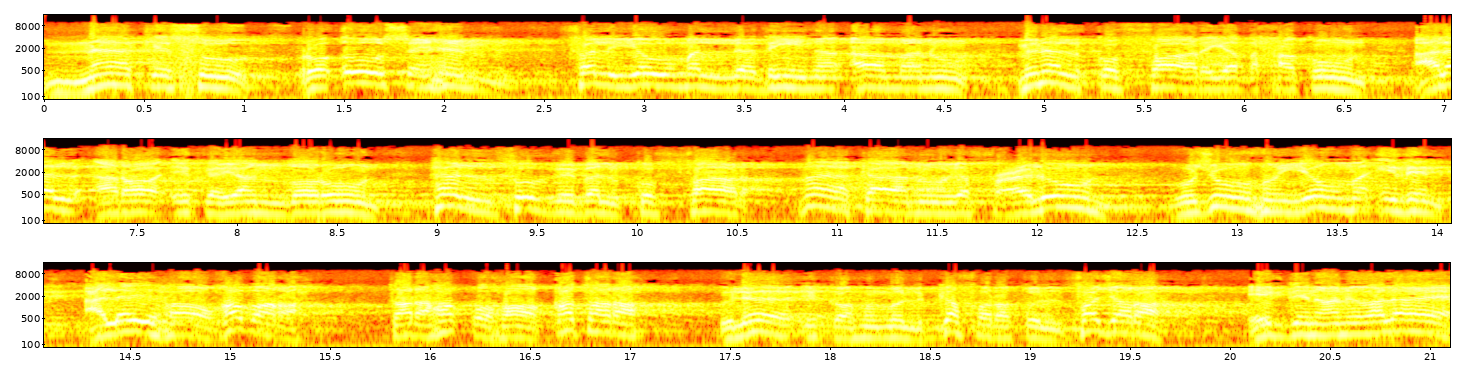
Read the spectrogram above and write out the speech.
ناكسوا رؤوسهم. فاليوم الذين آمنوا من الكفار يضحكون على الأرائك ينظرون. هل ثذب الكفار؟ ما كانوا يفعلون. وجوه يومئذ عليها غبرة ترهقها قطرة. أولئك هم الكفرة الفجرة. ایک دن آنے والا ہے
